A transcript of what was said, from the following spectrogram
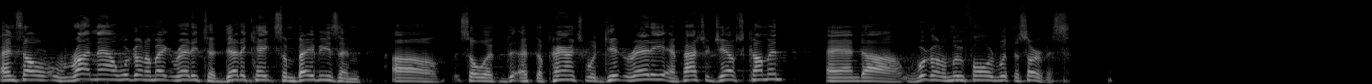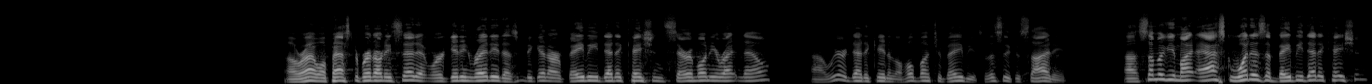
And so right now we're going to make ready to dedicate some babies. And uh, so if, if the parents would get ready, and Pastor Jeff's coming, and uh, we're going to move forward with the service. All right. Well, Pastor Brett already said it. We're getting ready to begin our baby dedication ceremony right now. Uh, we are dedicating a whole bunch of babies, so this is exciting. Uh, some of you might ask, what is a baby dedication?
